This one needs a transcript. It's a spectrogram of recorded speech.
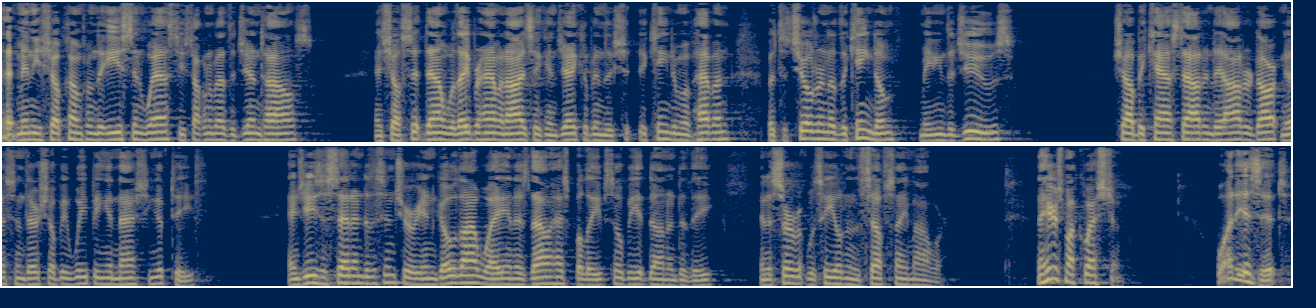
that many shall come from the east and west. He's talking about the Gentiles. And shall sit down with Abraham and Isaac and Jacob in the kingdom of heaven. But the children of the kingdom, meaning the Jews, shall be cast out into outer darkness, and there shall be weeping and gnashing of teeth. And Jesus said unto the centurion, Go thy way, and as thou hast believed, so be it done unto thee. And the servant was healed in the selfsame hour. Now here's my question. What is it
